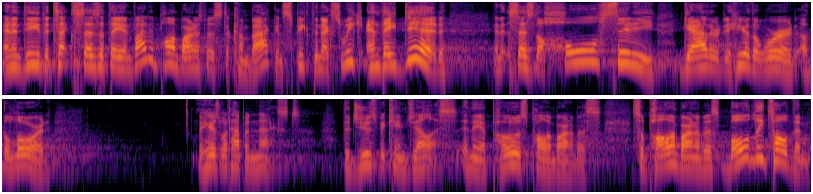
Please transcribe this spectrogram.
And indeed, the text says that they invited Paul and Barnabas to come back and speak the next week, and they did. And it says the whole city gathered to hear the word of the Lord. But here's what happened next the Jews became jealous and they opposed Paul and Barnabas. So Paul and Barnabas boldly told them,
